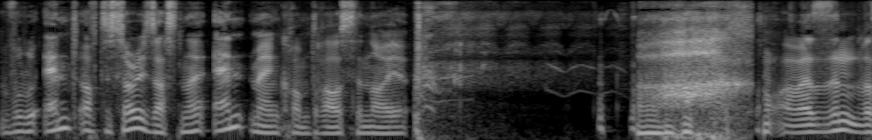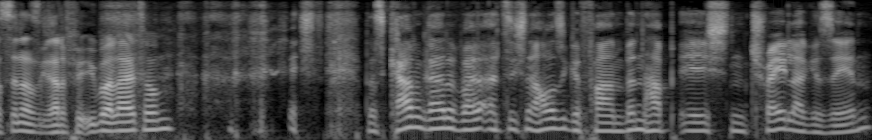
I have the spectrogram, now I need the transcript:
wo du End of the Story sagst, ne? Ant-Man kommt raus, der neue. Aber was sind, was sind das gerade für Überleitungen? Das kam gerade, weil als ich nach Hause gefahren bin, habe ich einen Trailer gesehen.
